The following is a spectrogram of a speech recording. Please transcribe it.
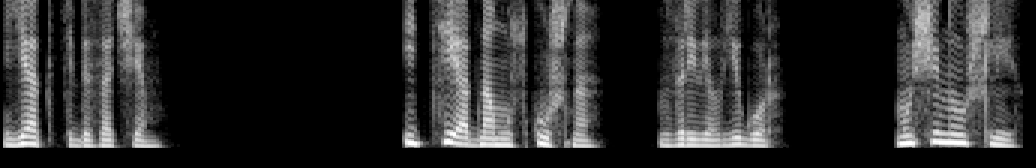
«Я-то тебе зачем?» «Идти одному скучно», — взревел Егор. Мужчины ушли.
